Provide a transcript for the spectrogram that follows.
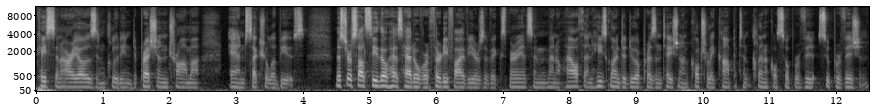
case scenarios, including depression, trauma, and sexual abuse. Mr. Salcido has had over 35 years of experience in mental health, and he's going to do a presentation on culturally competent clinical supervi supervision.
